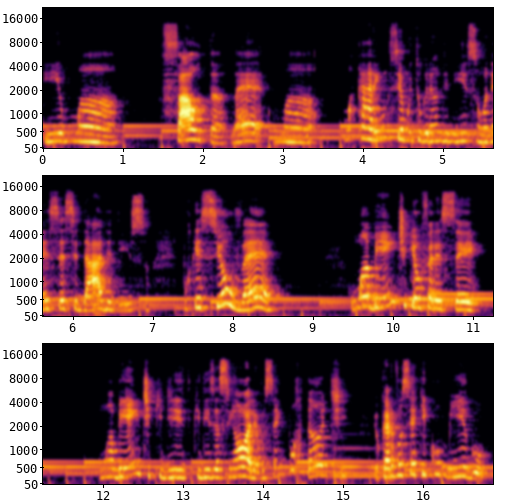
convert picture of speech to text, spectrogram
e uma falta, né? Uma, uma carência muito grande nisso, uma necessidade disso. Porque se houver um ambiente que oferecer, um ambiente que diz, que diz assim: olha, você é importante, eu quero você aqui comigo.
